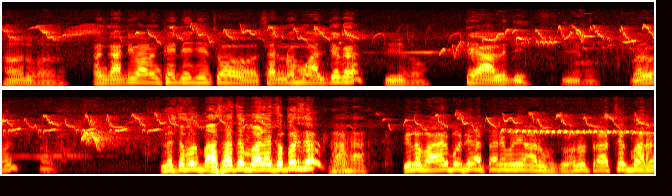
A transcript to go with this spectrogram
સારું સારું અને ગાડી વાળાને કહી દેજે તો સરનામું હાલજો કે તે આલે દે. બરોબર? એટલે તમને પાછા વાળા ખબર છે? હા હા. પેલા વાયર બધે અત્યારે વળી આ રોજનો ત્રાસ છે મારે?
